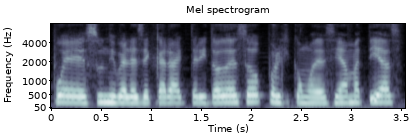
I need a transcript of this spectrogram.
pues sus niveles de carácter y todo eso porque como decía Matías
